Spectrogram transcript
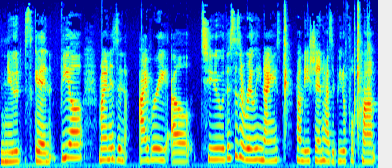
Nude Skin Feel. Mine is an Ivory L2. This is a really nice foundation, has a beautiful pump.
